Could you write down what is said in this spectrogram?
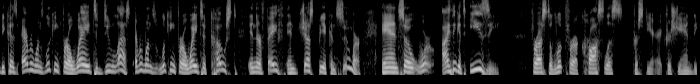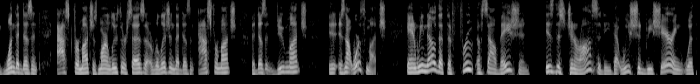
because everyone's looking for a way to do less. Everyone's looking for a way to coast in their faith and just be a consumer. And so we're I think it's easy for us to look for a crossless Christianity, one that doesn't ask for much, as Martin Luther says, a religion that doesn't ask for much, that doesn't do much, is not worth much. And we know that the fruit of salvation is this generosity that we should be sharing with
